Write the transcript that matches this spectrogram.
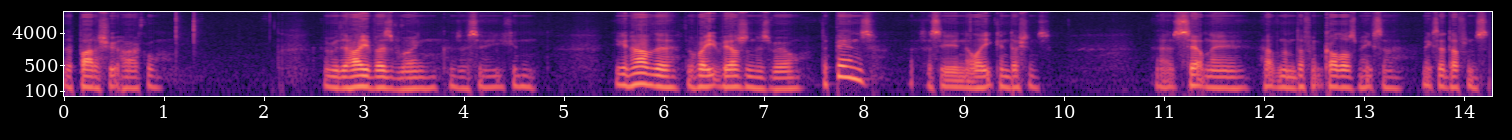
with a parachute hackle. And with the high vis wing, as I say, you can you can have the, the white version as well. Depends, as I say, in the light conditions. Uh, certainly having them different colours makes a makes a difference.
